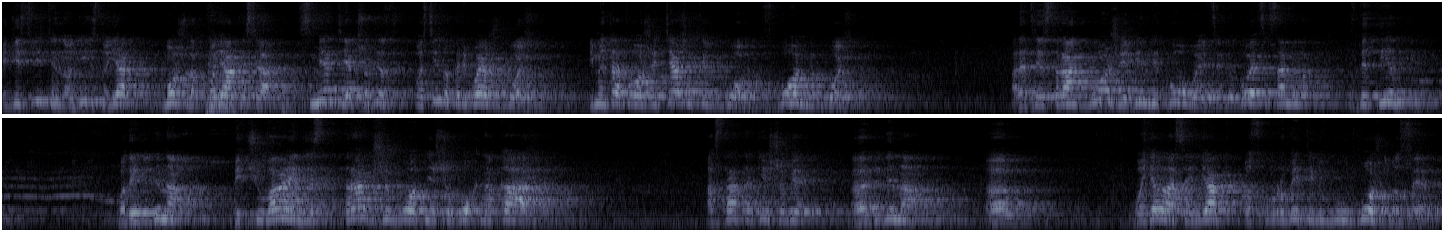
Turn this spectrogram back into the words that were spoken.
І дійсно, дійсно, як можна боятися смерті, якщо ти постійно перебуваєш в Бозі. І мета твого життя жити в Бога, з Богом і в Бозі. Але цей страх Божий, він виховується, виховується саме от з дитинки. Коли людина відчуває не страх животний, що Бог накаже, а страх такий, щоб е, людина е, боялася, як оскоробити любов Божу до себе.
